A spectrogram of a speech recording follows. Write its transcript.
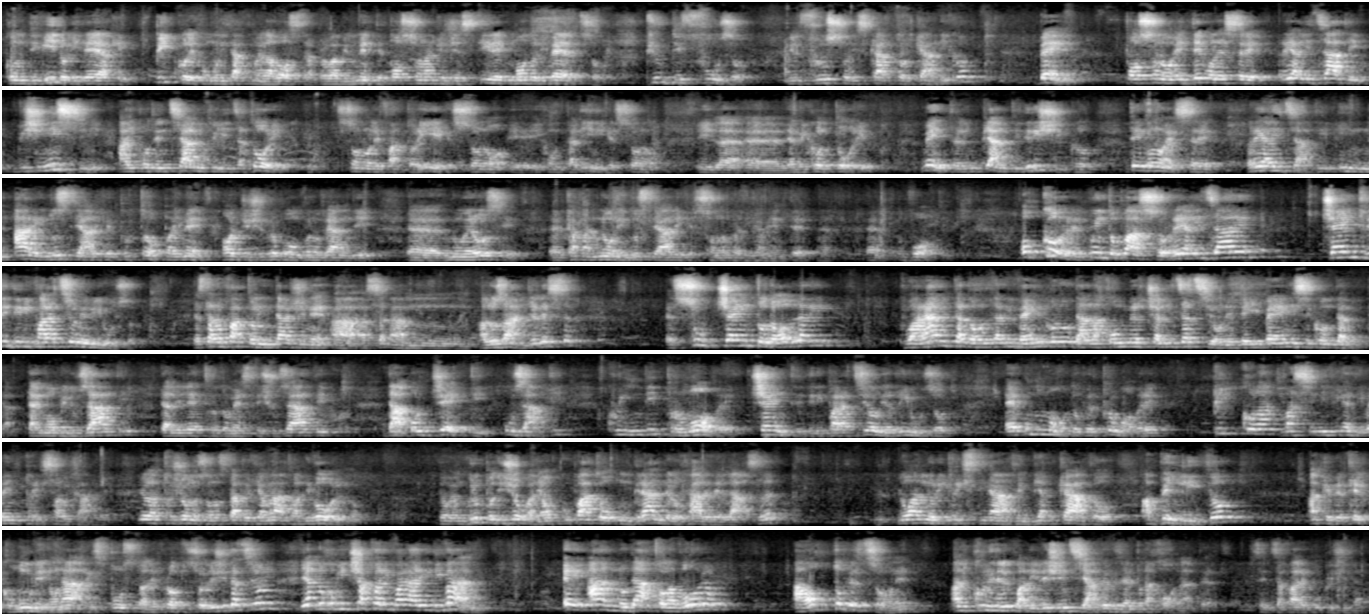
condivido l'idea che piccole comunità come la vostra probabilmente possono anche gestire in modo diverso, più diffuso, il flusso di scarto organico, bene, possono e devono essere realizzati vicinissimi ai potenziali utilizzatori, che sono le fattorie, che sono eh, i contadini, che sono il, eh, gli agricoltori, mentre gli impianti di riciclo devono essere realizzati in aree industriali che purtroppo, ahimè, oggi ci propongono grandi, eh, numerosi eh, capannoni industriali che sono praticamente eh, eh vuoti. Occorre, il quinto passo, realizzare centri di riparazione e riuso. È stata fatta un'indagine a, a, a, Los Angeles, su 100 dollari 40 dollari vengono dalla commercializzazione dei beni seconda vita, dai mobili usati, dagli elettrodomestici usati, da oggetti usati, quindi promuovere centri di riparazione e riuso è un modo per promuovere piccola ma significativa impresa locale. Io l'altro giorno sono stato chiamato a Livorno, dove un gruppo di giovani ha occupato un grande locale dell'ASL, lo hanno ripristinato, imbiancato, abbellito, anche perché il comune non ha risposto alle proprie sollecitazioni, e hanno cominciato a riparare i divani e hanno dato lavoro a otto persone, alcune delle quali licenziate per esempio da Conad, senza fare pubblicità.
